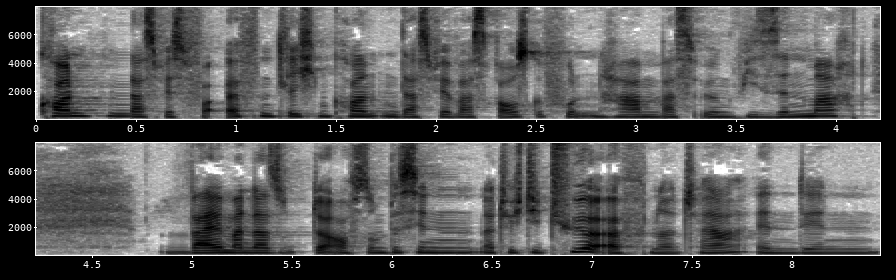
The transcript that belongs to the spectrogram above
konnten, dass wir es veröffentlichen konnten, dass wir was rausgefunden haben, was irgendwie Sinn macht, weil man da, so, da auch so ein bisschen natürlich die Tür öffnet, ja, in den,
